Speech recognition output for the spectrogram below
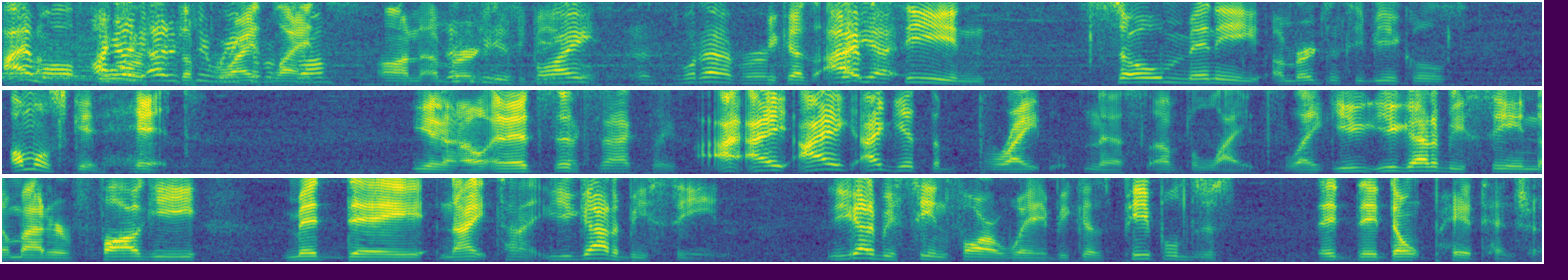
I'm all for I- I the understand where you're bright coming from. lights on emergency bright, vehicles whatever. because I've yeah, seen so many emergency vehicles almost get hit. You know, and it's it's exactly. I, I, I- I get the brightness of the lights. Like you, you got to be seen no matter foggy, midday, nighttime. You got to be seen. You got to be seen far away because people just they, they don't pay attention.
